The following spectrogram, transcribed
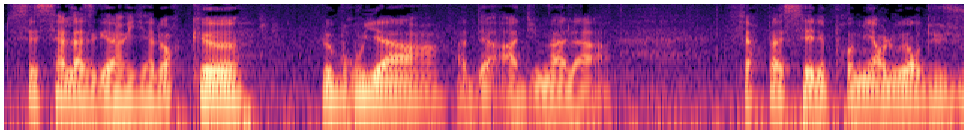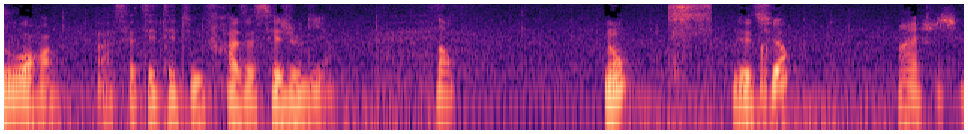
C'est ça l'Asgari. Alors que le brouillard a, de- a du mal à faire passer les premières lueurs du jour. Ah, ça c'était une phrase assez jolie. hein. Non. Non? Vous êtes sûr? Ouais, je suis sûr.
